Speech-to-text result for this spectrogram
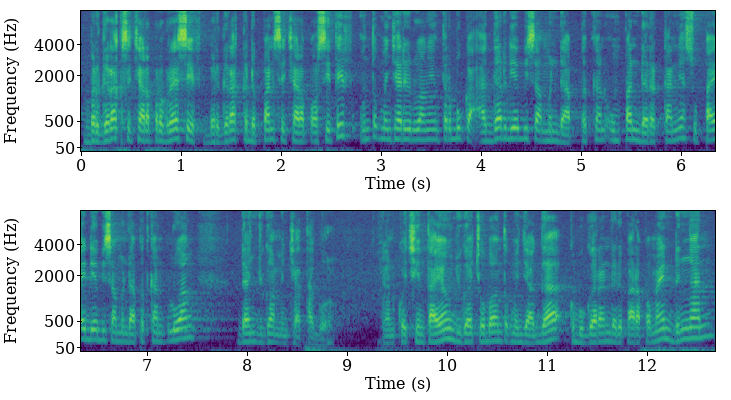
bergerak secara progresif, bergerak ke depan secara positif untuk mencari ruang yang terbuka agar dia bisa mendapatkan umpan dari rekannya supaya dia bisa mendapatkan peluang dan juga mencetak gol. Dan Coach Sintayong juga coba untuk menjaga kebugaran dari para pemain dengan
